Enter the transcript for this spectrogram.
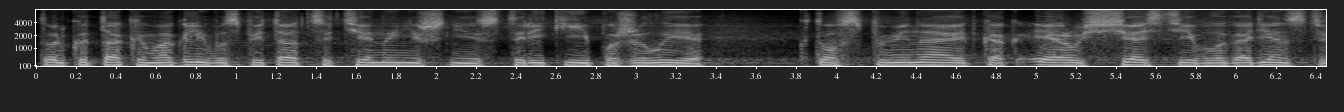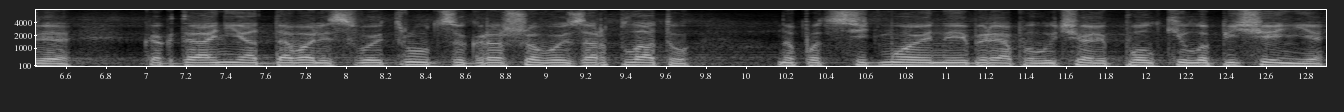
Только так и могли воспитаться те нынешние старики и пожилые, кто вспоминает как эру счастья и благоденствия, когда они отдавали свой труд за грошовую зарплату, но под 7 ноября получали полкило печенья,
